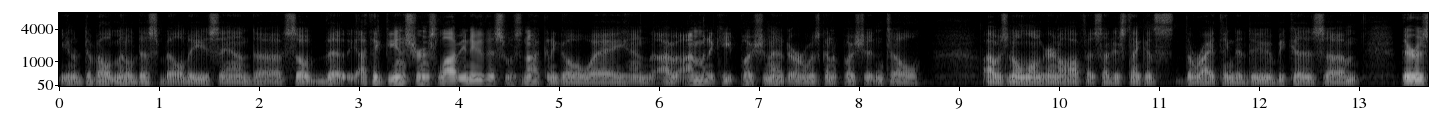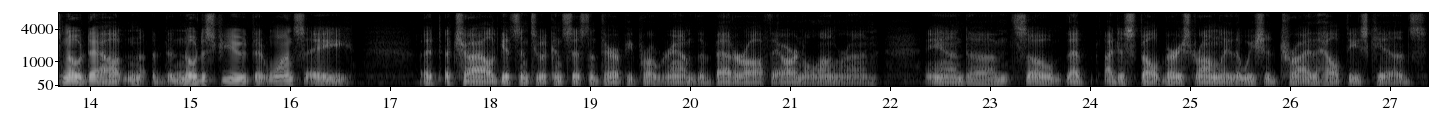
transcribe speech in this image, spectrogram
you know, developmental disabilities, and uh, so the, I think the insurance lobby knew this was not going to go away, and I, am going to keep pushing it, or was going to push it until I was no longer in office. I just think it's the right thing to do because um, there is no doubt, no dispute that once a a, a, child gets into a consistent therapy program, the better off they are in the long run. And um, so that I just felt very strongly that we should try to help these kids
